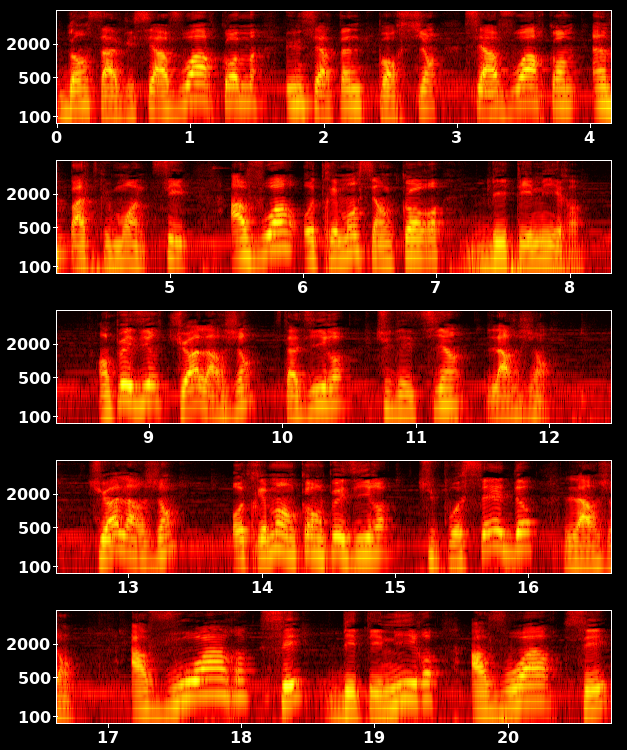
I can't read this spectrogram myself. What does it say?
dans sa vie. C'est avoir comme une certaine portion. C'est avoir comme un patrimoine. C'est avoir autrement, c'est encore détenir. On peut dire tu as l'argent, c'est-à-dire tu détiens l'argent. Tu as l'argent, autrement encore on peut dire tu possèdes l'argent. Avoir, c'est détenir. Avoir, c'est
